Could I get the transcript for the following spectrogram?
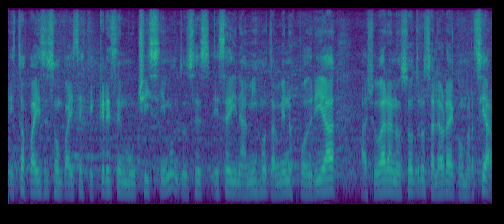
estos países son países que crecen muchísimo, entonces ese dinamismo también nos podría ayudar a nosotros a la hora de comerciar.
